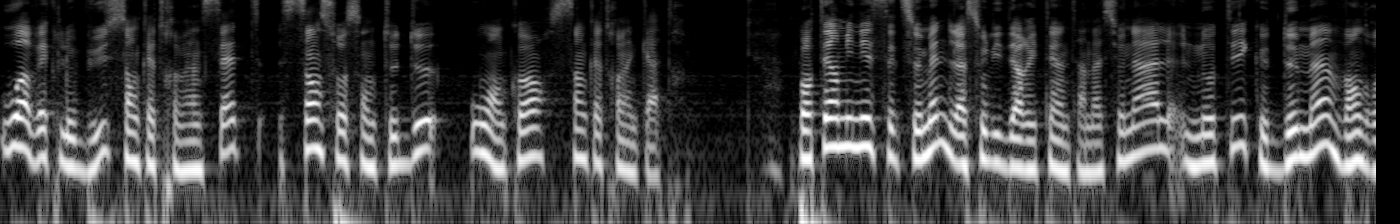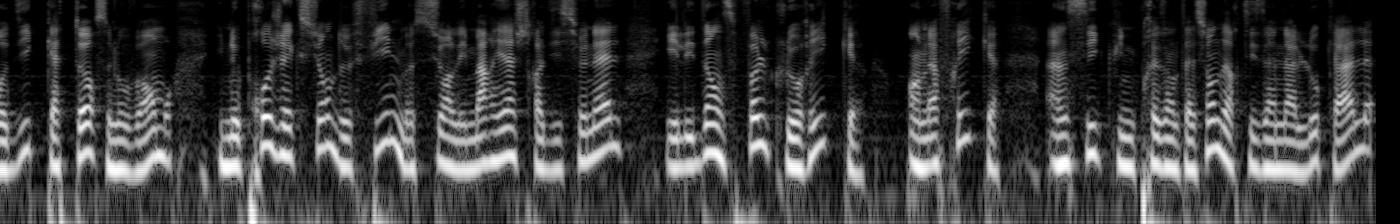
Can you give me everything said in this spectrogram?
ou avec le bus 187, 162 ou encore 184. Pour terminer cette semaine de la solidarité internationale, notez que demain, vendredi 14 novembre, une projection de films sur les mariages traditionnels et les danses folkloriques en Afrique, ainsi qu'une présentation d'artisanat local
